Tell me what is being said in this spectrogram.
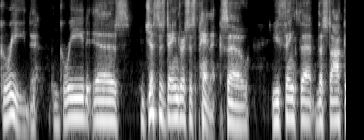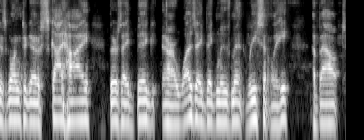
greed. Greed is just as dangerous as panic. So you think that the stock is going to go sky high. There's a big, or was a big movement recently about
